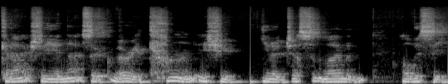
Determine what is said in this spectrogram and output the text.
can actually and that's a very current issue you know just at the moment obviously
